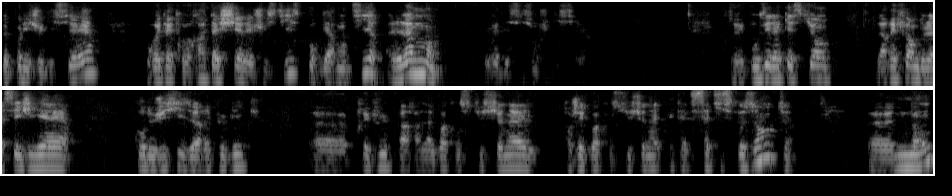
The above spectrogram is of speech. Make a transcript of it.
de police judiciaire, pourraient être rattachés à la justice pour garantir l'amont de la décision judiciaire. Vous avez posé la question, la réforme de la CJR, Cour de justice de la République, euh, prévue par la loi constitutionnelle, projet de loi constitutionnelle, est-elle satisfaisante euh, Non,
